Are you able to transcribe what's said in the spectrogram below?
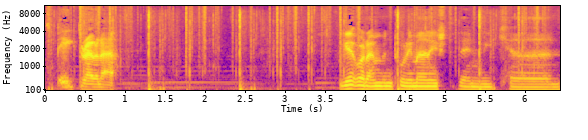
Speak, traveller. We get our inventory managed, then we can.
